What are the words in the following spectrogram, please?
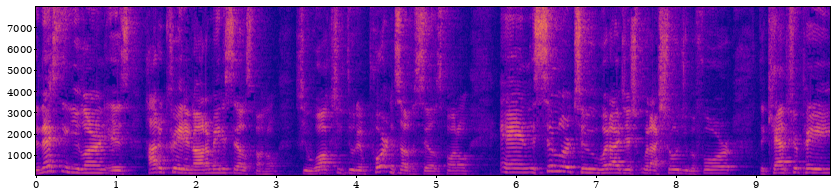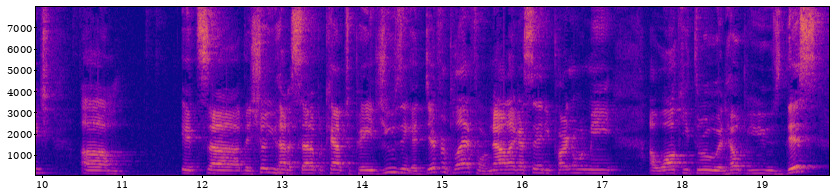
the next thing you learn is how to create an automated sales funnel. She walks you through the importance of a sales funnel and it's similar to what I just what I showed you before. The capture page. Um, it's uh, they show you how to set up a capture page using a different platform. Now, like I said, you partner with me. I walk you through and help you use this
